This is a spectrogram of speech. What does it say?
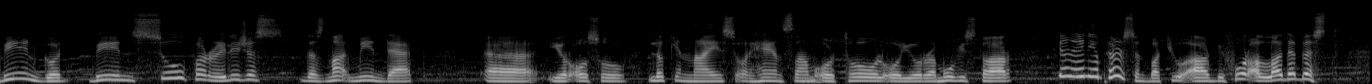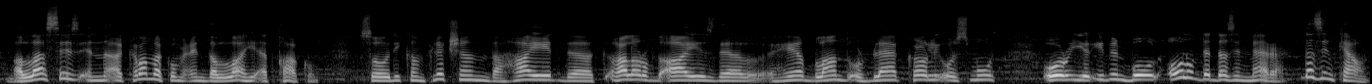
being good, being super religious does not mean that uh, you're also looking nice or handsome or tall or you're a movie star. You're any person, but you are before Allah the best. Allah says, "Inna akramakum indallahi atqakum." So the complexion, the height, the color of the eyes, the hair blonde or black, curly or smooth, or you're even bald, all of that doesn't matter. Doesn't count.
